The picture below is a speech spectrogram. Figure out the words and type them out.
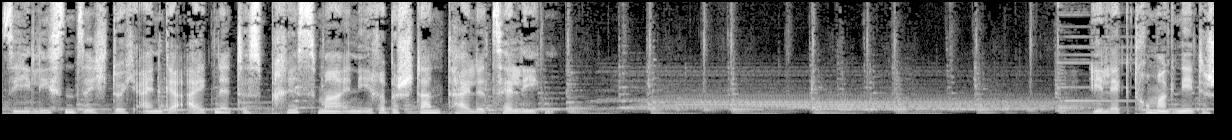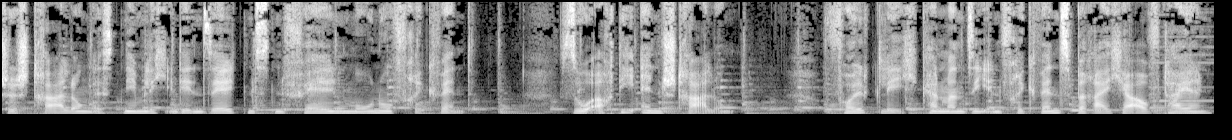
sie ließen sich durch ein geeignetes Prisma in ihre Bestandteile zerlegen. Elektromagnetische Strahlung ist nämlich in den seltensten Fällen monofrequent. So auch die N-Strahlung. Folglich kann man sie in Frequenzbereiche aufteilen.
